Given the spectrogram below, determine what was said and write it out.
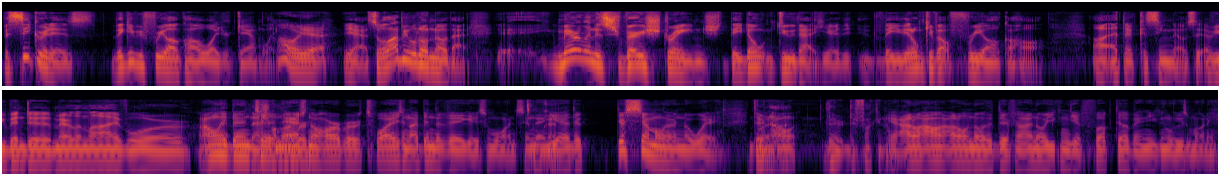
the secret is they give you free alcohol while you're gambling. Oh yeah. Yeah, so a lot of people don't know that. Maryland is very strange. They don't do that here. They they, they don't give out free alcohol uh, at the casinos. Have you been to Maryland Live or? I only been National to Harbor? National Harbor twice, and I've been to Vegas once. And then Okay. yeah, they're they're similar in a way. They're not. They're they're fucking. Yeah, I don't, I don't. I don't know the difference. I know you can get fucked up and you can lose money.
